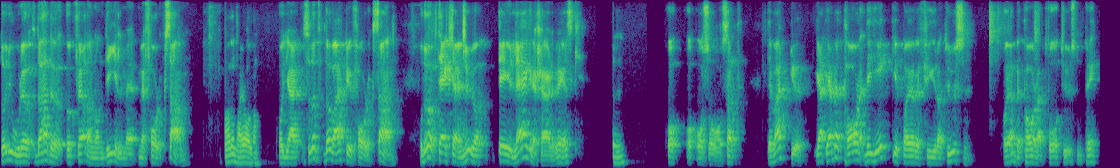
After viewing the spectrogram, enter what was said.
då, gjorde, då hade uppfödaren någon deal med, med Folksam. Ja, de har jag. Och jag, så då, då vart det ju Folksam. Och då upptäckte jag ju nu att det är ju lägre självrisk. Mm. och, och, och så. Så att det vart ju... Jag, jag betalade, det gick ju på över 4 000 och jag betalade 2 000 prick.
